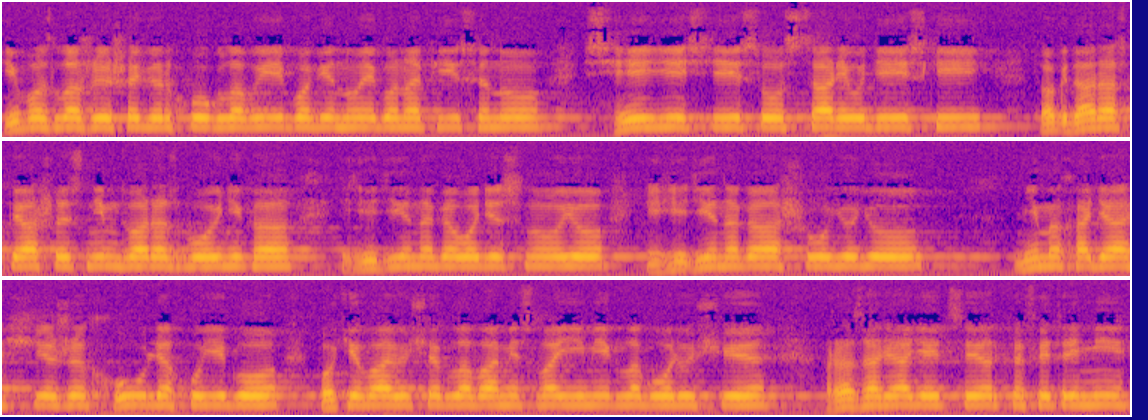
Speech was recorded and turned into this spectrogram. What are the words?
и возложиша вверху главы его вину его написану, «Сей есть Иисус, царь иудейский», тогда распяши с ним два разбойника, единого одесную и единого ашуюю. Мимоходящие же хуляху его, покивающие главами своими глаголющие, разоряя церковь и треми,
